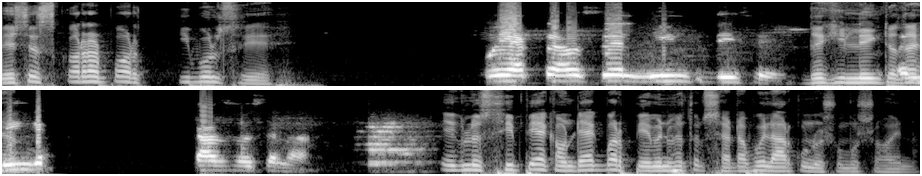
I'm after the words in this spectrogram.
মেসেজ করার পর কি বলছে? ওই একটা হচ্ছে লিংক দিছে। দেখি লিঙ্কটা দেখেন। লিংকে কাজ হচ্ছে না। এগুলো সিপি অ্যাকাউন্টে একবার পেমেন্ট ভেতর সেট আপ হইলে আর কোনো সমস্যা হয় না।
